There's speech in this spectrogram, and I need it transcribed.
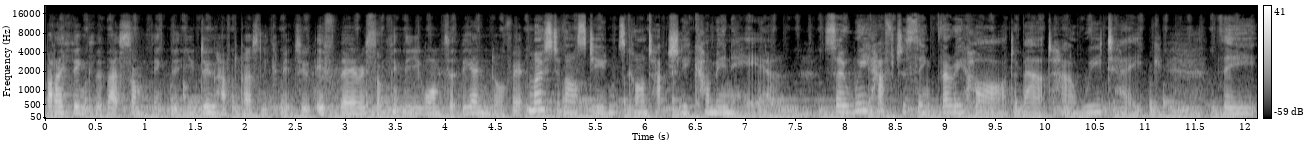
but I think that that's something that you do have to personally commit to if there is something that you want at the end of it. Most of our students can't actually come in here, so we have to think very hard about how we take the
